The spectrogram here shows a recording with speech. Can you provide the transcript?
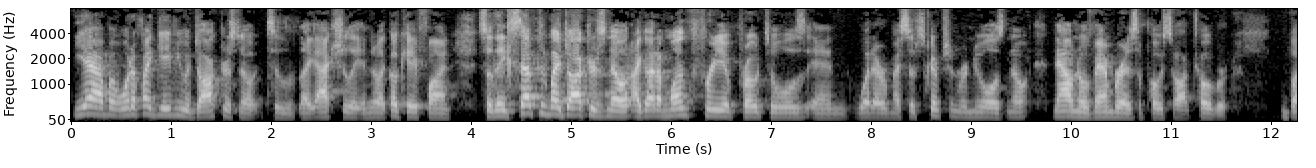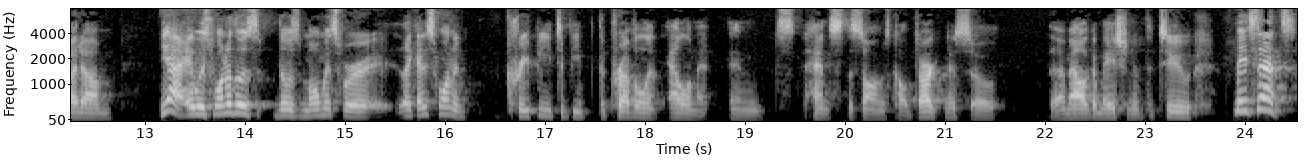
"Yeah, but what if I gave you a doctor's note to like actually?" And they're like, "Okay, fine." So they accepted my doctor's note. I got a month free of Pro Tools and whatever. My subscription renewal is no now November as opposed to October. But um, yeah, it was one of those those moments where like I just wanted creepy to be the prevalent element, and hence the song is called Darkness. So the amalgamation of the two made sense.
